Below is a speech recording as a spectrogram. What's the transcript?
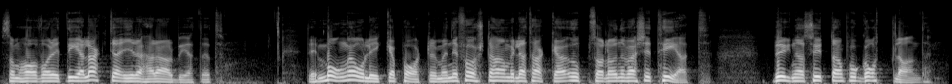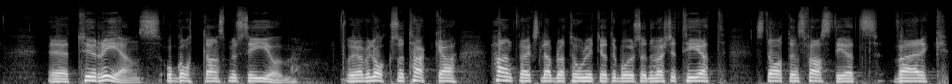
som har varit delaktiga i det här arbetet. Det är många olika parter, men i första hand vill jag tacka Uppsala universitet, Byggnadshyttan på Gotland, eh, Tyrens och Gotlands museum. Och jag vill också tacka Hantverkslaboratoriet Göteborgs universitet, Statens fastighetsverk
